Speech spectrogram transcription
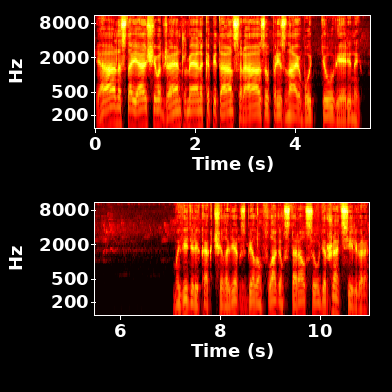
Я настоящего джентльмена, капитан, сразу признаю, будьте уверены. Мы видели, как человек с белым флагом старался удержать Сильвера.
